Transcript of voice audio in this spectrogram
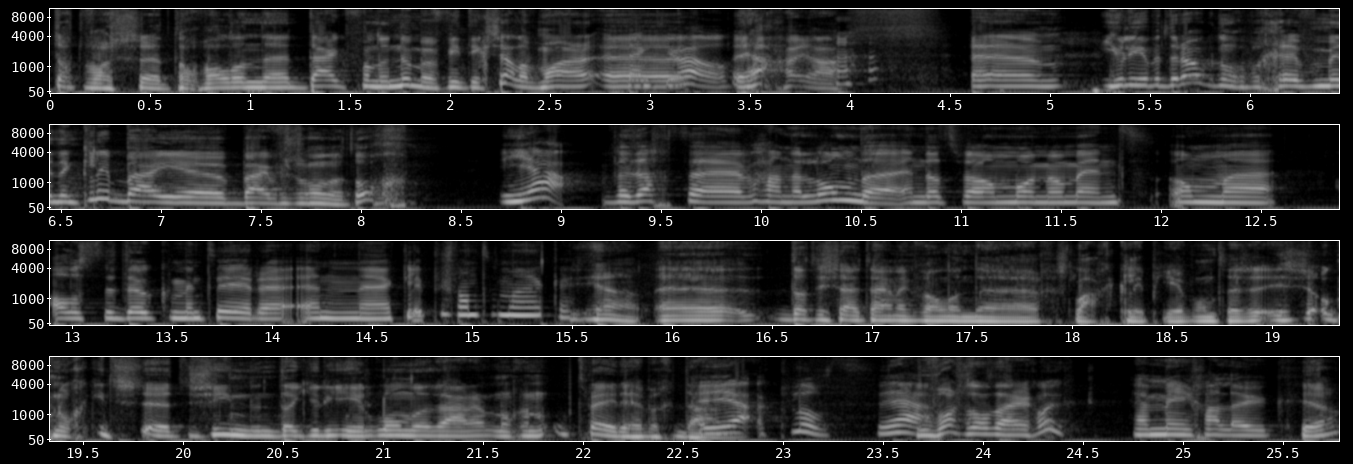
dat was toch wel een dijk van de nummer, vind ik zelf. Maar, Dankjewel. Ja, ja. Ehm, jullie hebben er ook nog op een gegeven moment een clip bij, bij verzonnen, toch? Ja, we dachten we gaan naar Londen. En dat is wel een mooi moment om alles te documenteren en een eh, clipje van te maken. Ja, eh, dat is uiteindelijk wel een eh, geslaagd clipje. Want er is ook nog iets te zien dat jullie in Londen daar nog een optreden hebben gedaan. Ja, klopt. Ja. Hoe was dat eigenlijk? Ja, mega leuk. Ja?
